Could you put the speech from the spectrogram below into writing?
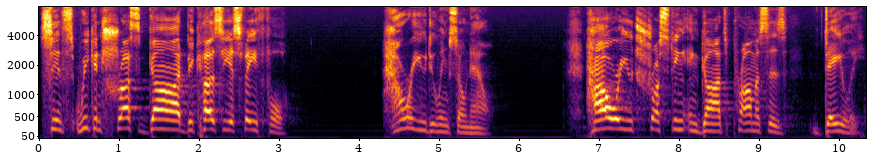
Since we can trust God because he is faithful, how are you doing so now? How are you trusting in God's promises daily?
